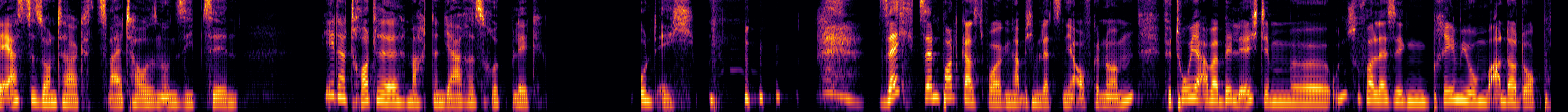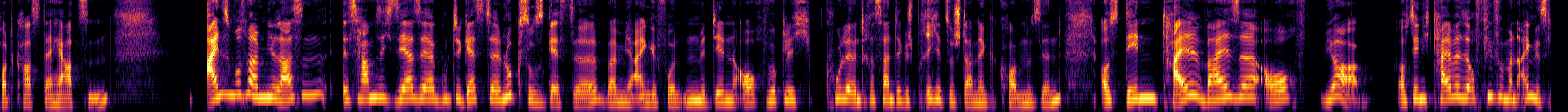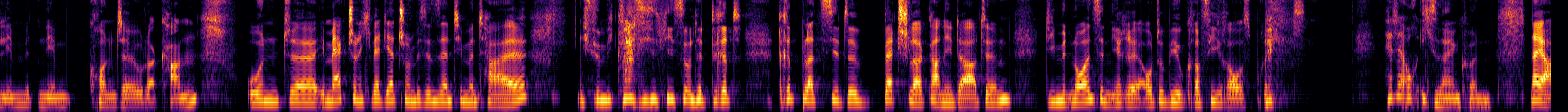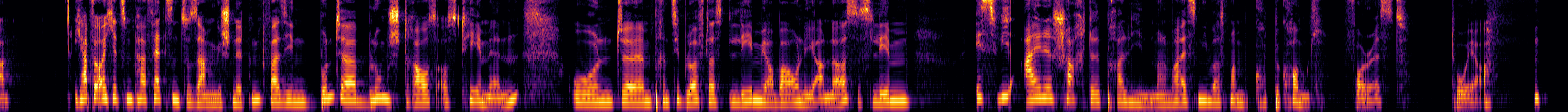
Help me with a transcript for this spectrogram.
Der erste Sonntag 2017. Jeder Trottel macht einen Jahresrückblick. Und ich. 16 Podcast-Folgen habe ich im letzten Jahr aufgenommen. Für Toja aber billig, dem äh, unzuverlässigen Premium-Underdog-Podcast der Herzen. Eins muss man mir lassen, es haben sich sehr, sehr gute Gäste, Luxusgäste bei mir eingefunden, mit denen auch wirklich coole, interessante Gespräche zustande gekommen sind, aus denen teilweise auch, ja, aus denen ich teilweise auch viel für mein eigenes Leben mitnehmen konnte oder kann. Und äh, ihr merkt schon, ich werde jetzt schon ein bisschen sentimental. Ich fühle mich quasi wie so eine dritt, drittplatzierte Bachelor-Kandidatin, die mit 19 ihre Autobiografie rausbringt. Hätte auch ich sein können. Naja, ich habe für euch jetzt ein paar Fetzen zusammengeschnitten, quasi ein bunter Blumenstrauß aus Themen. Und äh, im Prinzip läuft das Leben ja aber auch nicht anders. Das Leben ist wie eine Schachtel Pralinen. Man weiß nie, was man bekommt. Forrest, Toya.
